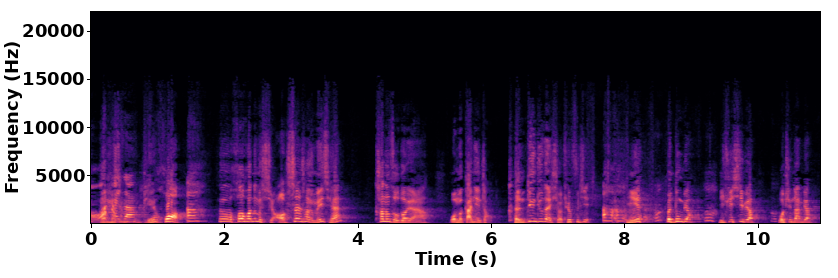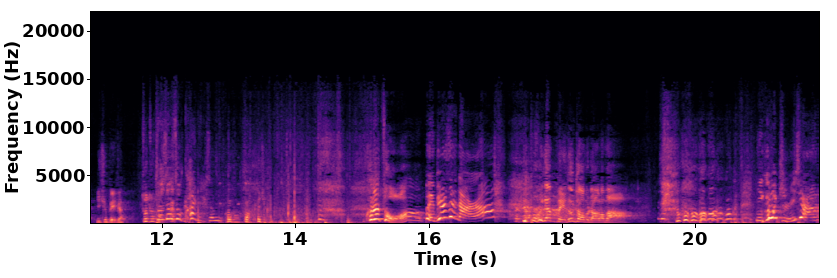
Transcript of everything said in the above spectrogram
有啊，孩子。你别慌啊！呃，欢欢那么小，身上又没钱，他能走多远啊？我们赶紧找，肯定就在小区附近。啊啊！你奔东边，你去西边，我去南边，你去北边。走走走走走，快点，小米，快快快快去！快点走啊！北边在哪儿啊？你不会连北都找不着了吧？你给我指一下啊！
